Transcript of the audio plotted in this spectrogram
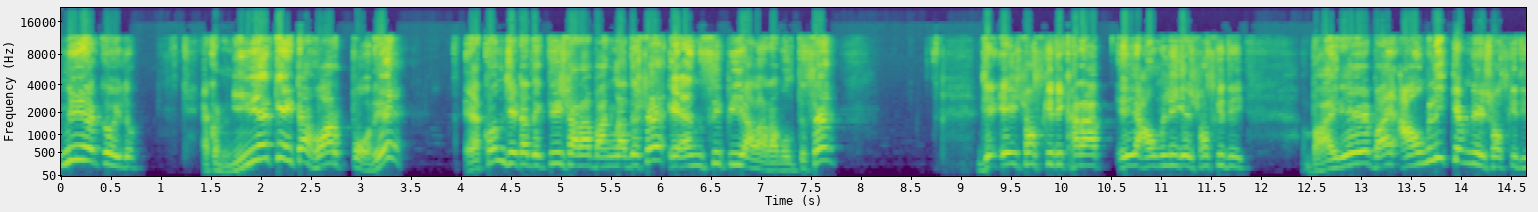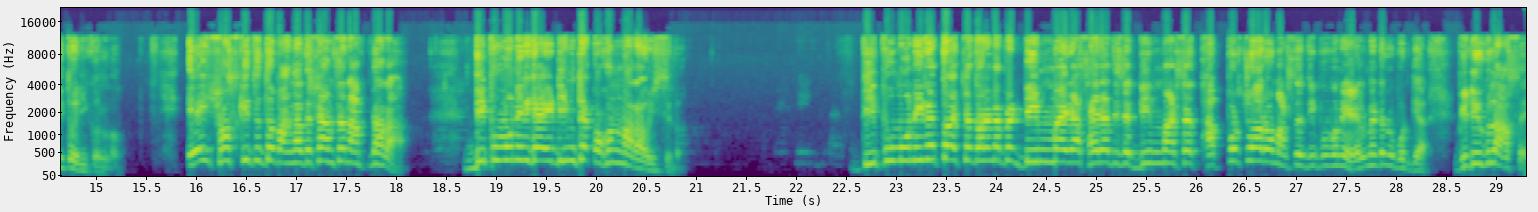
নিউ ইয়র্কে হইল। এখন নিউ ইয়র্কে এটা হওয়ার পরে এখন যেটা দেখতেছি, সারা বাংলাদেশে এনসিপি আলারা বলতেছে। যে এই সংস্কৃতি খারাপ, এই আওয়ামী লীগের সংস্কৃতি। বাইরে, ভাই, আওয়ামী লীগ কেমনে এই সংস্কৃতি তৈরি করল? এই সংস্কৃতি তো বাংলাদেশে আনছেন আপনারা। দীপুমণির গায়ে ডিমটা কখন মারা হয়েছিল? দীপুমণিরে তো আচ্ছা ধরেন আপনার ডিম মাইরা সাইরা দিছে, ডিম মারছে, থাপ্পড় চোয়ারও মারছে দীপুমণি হেলমেটের উপর দিয়া। ভিডিওগুলো আছে।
